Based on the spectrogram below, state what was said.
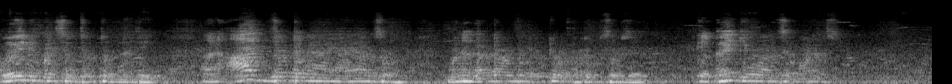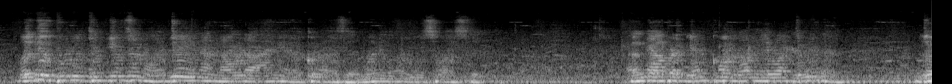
કોઈનું કશું જોતું નથી. અને આજ જો તમે અહીંયા આવ્યા છો, મને દાદા ઉપર એટલો ભરોસો છે કે કંઈક એવા છે માણસ બધું પૂરું થઈ ગયું છે ને, હજુ એના નવડા આને હકડા છે. મને પણ વિશ્વાસ છે. કારણ કે આપણે બેંકમાં લોન લેવા જોઈએ ને જો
